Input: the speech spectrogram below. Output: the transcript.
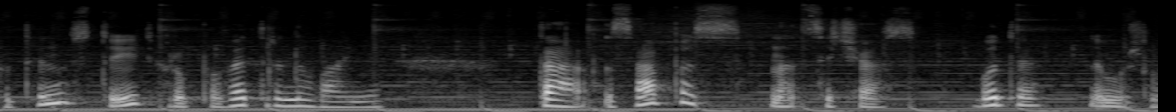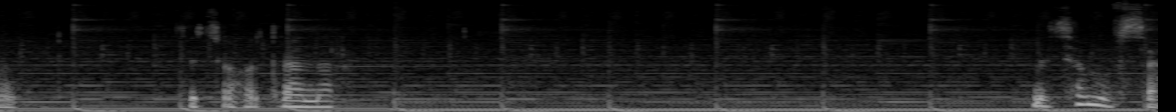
годину стоїть групове тренування. Та запис на цей час буде неможливий для цього тренера. На цьому все.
